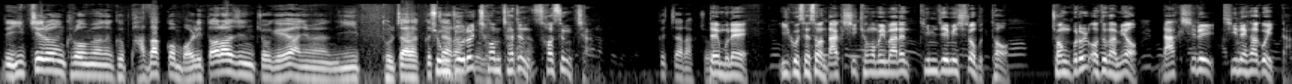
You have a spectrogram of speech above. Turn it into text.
근데 입질은 그러면 그 바닷권 멀리 떨어진 쪽이에요? 아니면 이 돌자락 끝자락 쪽으로 처음 찾은? 서승찬. 끝자락 쪽. 때문에 이곳에서 낚시 경험이 많은 김재민 씨로부터 정보를 얻어가며 낚시를 진행하고 있다.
